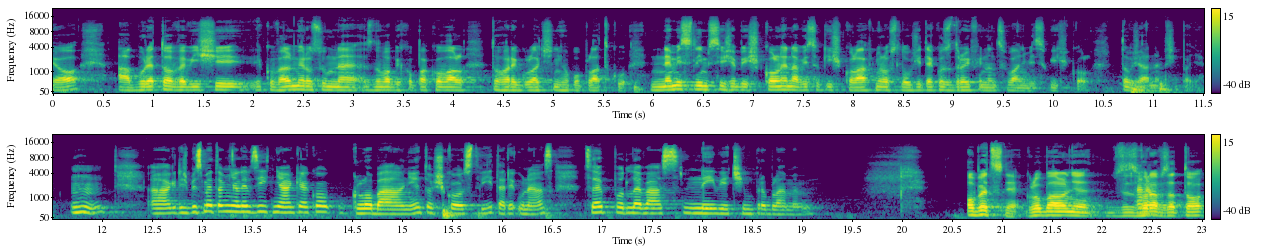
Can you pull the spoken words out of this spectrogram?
Jo? A bude to ve výši jako velmi rozumné, znova bych opakoval, toho regulačního poplatku. Nemyslím si, že by školné na vysokých školách mělo sloužit jako zdroj financování vysokých škol. To v žádném případě. Mm-hmm. A když bychom to měli vzít nějak jako globálně, to školství tady u nás, co je podle vás největším problémem? Obecně, globálně, ze zhora za to,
